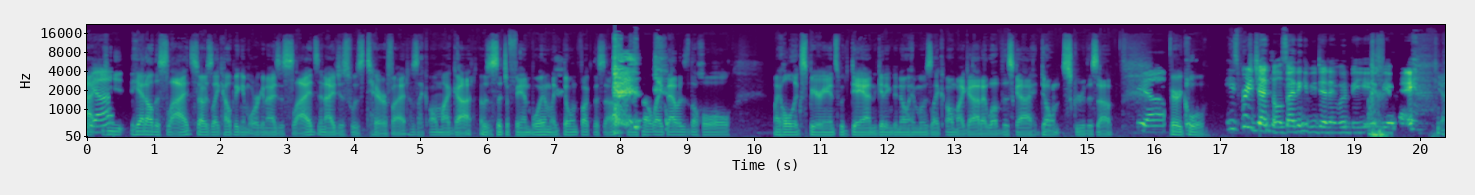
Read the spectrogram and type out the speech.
Yeah. He he had all the slides, so I was like helping him organize his slides, and I just was terrified. I was like, "Oh my god!" I was such a fanboy. I'm like, "Don't fuck this up." And I felt like that was the whole my whole experience with Dan. Getting to know him was like, "Oh my god, I love this guy. Don't screw this up." Yeah, very cool. He's pretty gentle, so I think if you did it, would be it'd be okay. yeah.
